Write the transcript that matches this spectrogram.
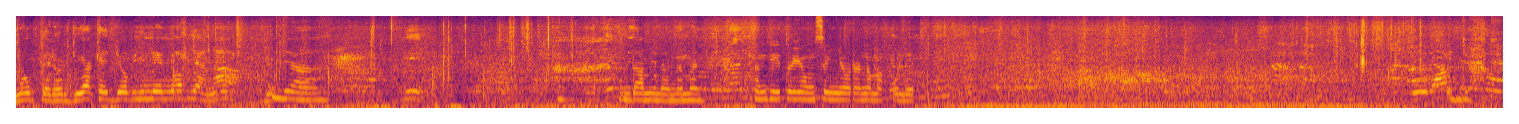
No, pero el día que yo vine no había nada. Yeah. Sí. Ang dami na naman. Nandito yung senyora na makulit. Era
